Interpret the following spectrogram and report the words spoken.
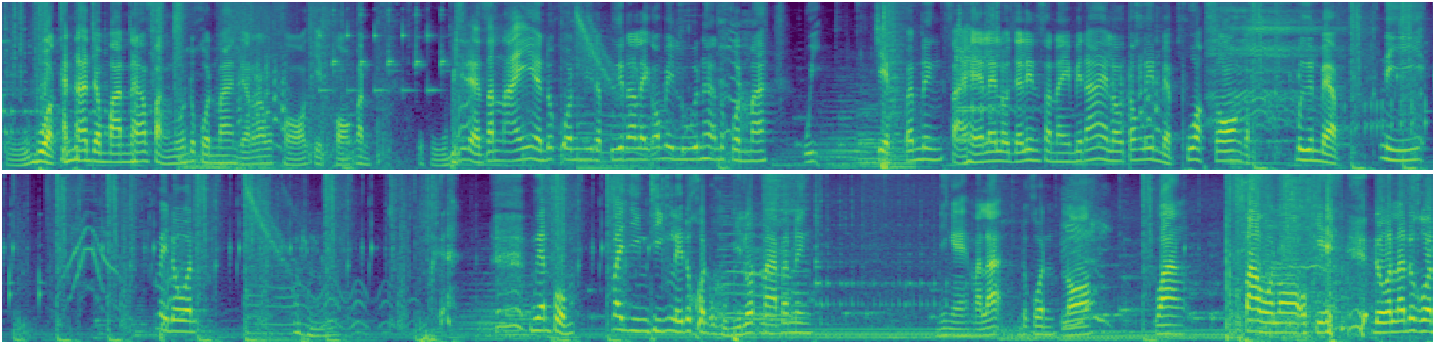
โอ้โหบวกกันน่าจะมันนะฝั่งนู้นทุกคนมาเดี๋ยวเราขอเก็บของก่อนโอ้โหมีแต่สไนป์อะทุกคนมีแต่ปืนอะไรก็ไม่รู้นะทุกคนมา อุ้ยเจ็บแป๊บนึงสายแฮร์อะไรเราจะเล่นสไนไม่ได้ เราต้องเล่นแบบพวกซองกับปืนแบบนี้ ไม่โดน เหมือนผม มายิงทิ้งเลยทุกคนโอ้โหมีรถมาแป๊บนึงนี่ไงมาละทุกคนรอวางเป้ารอโอเค โดนแล้วทุกคน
